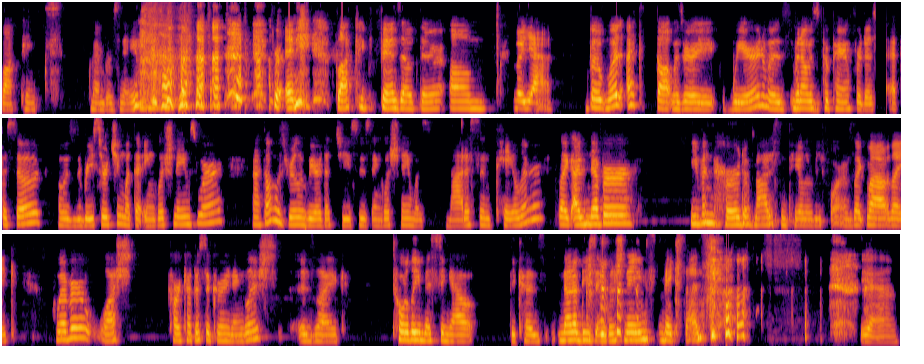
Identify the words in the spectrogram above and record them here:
Blackpink's member's name for any Blackpink fans out there. Um, but yeah, but what I thought was very weird was when I was preparing for this episode, I was researching what the English names were. And I thought it was really weird that Jisoo's English name was Madison Taylor. Like I've never even heard of Madison Taylor before. I was like, wow, like whoever watched Cardcaptor Sakura in English is like totally missing out because none of these English names make sense. yeah.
